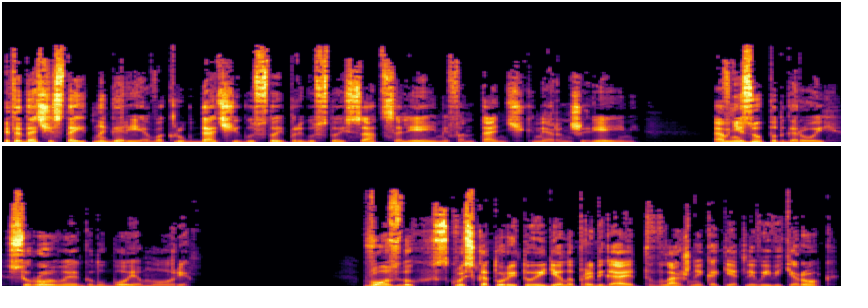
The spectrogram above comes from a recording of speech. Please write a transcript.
Эта дача стоит на горе, вокруг дачи густой-пригустой сад с аллеями, фонтанчиками, оранжереями, а внизу под горой суровое голубое море. Воздух, сквозь который то и дело пробегает влажный кокетливый ветерок,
